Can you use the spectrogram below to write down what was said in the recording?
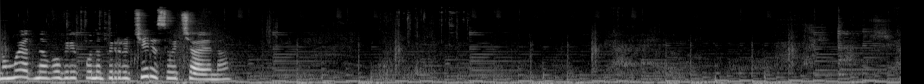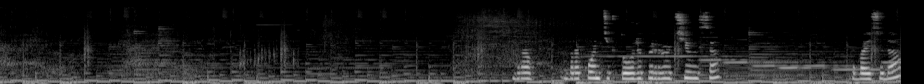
Но мы одного грифона приручили случайно. Дра дракончик тоже приручился. Давай сюда.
